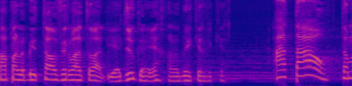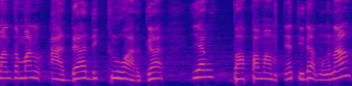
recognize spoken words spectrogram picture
Papa lebih tahu firman Tuhan. Ya juga ya kalau pikir-pikir. Atau teman-teman ada di keluarga yang bapak mamanya tidak mengenal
